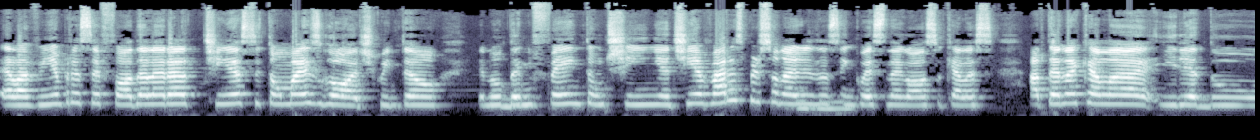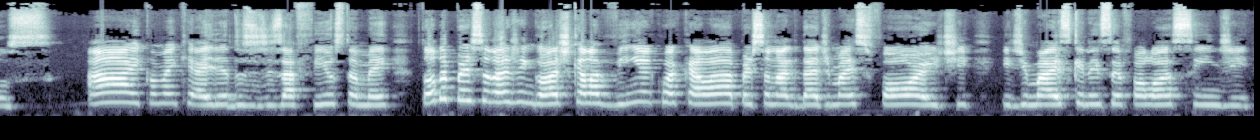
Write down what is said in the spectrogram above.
ela vinha pra ser foda, ela era tinha esse tom mais gótico. Então, no Danny Phantom tinha, tinha várias personagens assim com esse negócio que elas até naquela ilha dos Ai, como é que é? A Ilha dos Desafios também. Toda personagem gótica, ela vinha com aquela personalidade mais forte e demais, que nem você falou assim, de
